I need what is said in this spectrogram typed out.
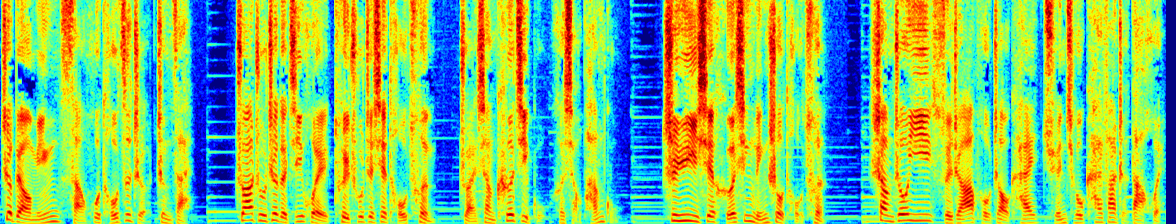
这表明散户投资者正在抓住这个机会退出这些头寸，转向科技股和小盘股。至于一些核心零售头寸，上周一随着 Apple 召开全球开发者大会，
